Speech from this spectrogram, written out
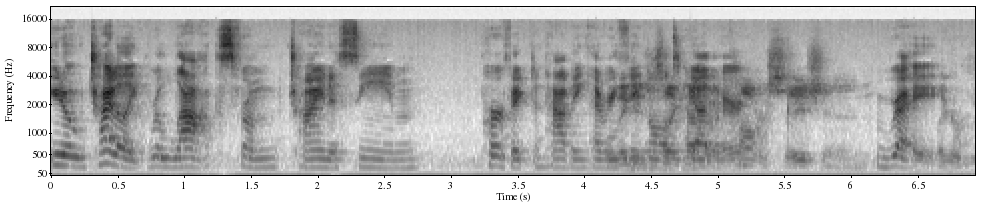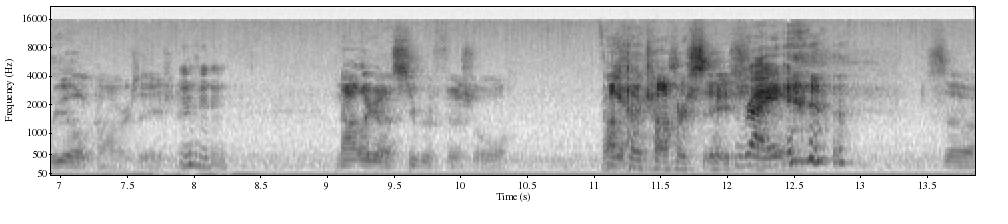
you know, try to like relax from trying to seem perfect and having Well, everything can just all like together. conversation, right. like a real conversation, hmm not like a superficial Yeah. conversation. Right. So,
